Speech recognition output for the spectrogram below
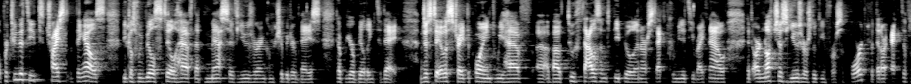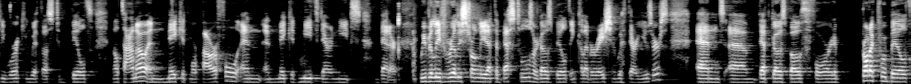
opportunity to try something else because we will still have that massive user and contributor base that we are building today. Just to illustrate the point, we have uh, about 2,000 people in our Slack community right now that are not just users looking for support, but that are actively working with us to build Meltano and make it more powerful and, and make it meet their needs better. We believe really strongly that the best tools are those built in collaboration with their users. And um, that goes both for the product will build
